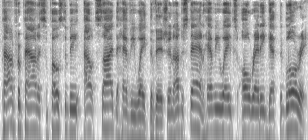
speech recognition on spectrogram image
Pound for pound is supposed to be outside the heavyweight division. Understand, heavyweights already get the glory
